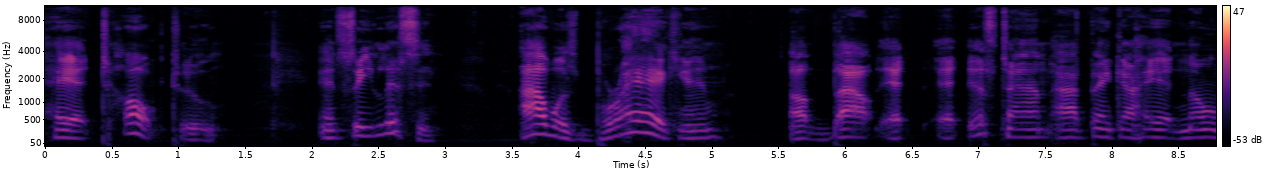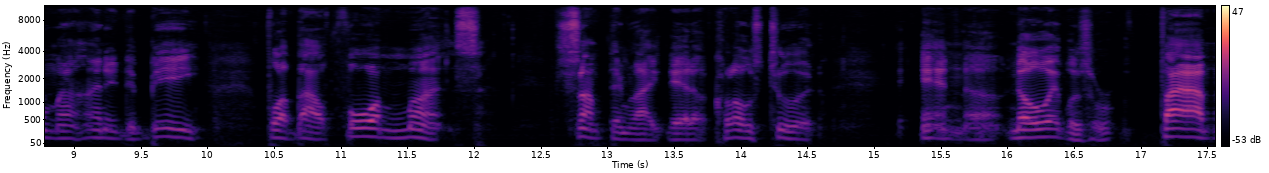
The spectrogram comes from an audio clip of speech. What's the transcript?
had talked to. And see, listen, I was bragging about at at this time I think I had known my honey to be for about four months, something like that, or close to it. And uh, no, it was five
